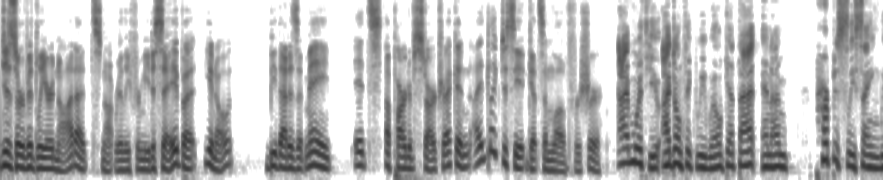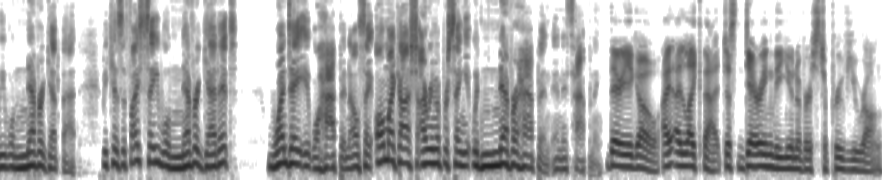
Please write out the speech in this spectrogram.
Deservedly or not, it's not really for me to say, but you know, be that as it may, it's a part of Star Trek, and I'd like to see it get some love for sure. I'm with you. I don't think we will get that, and I'm purposely saying we will never get that. Because if I say we'll never get it, one day it will happen. I'll say, oh my gosh, I remember saying it would never happen, and it's happening. There you go. I, I like that. Just daring the universe to prove you wrong.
